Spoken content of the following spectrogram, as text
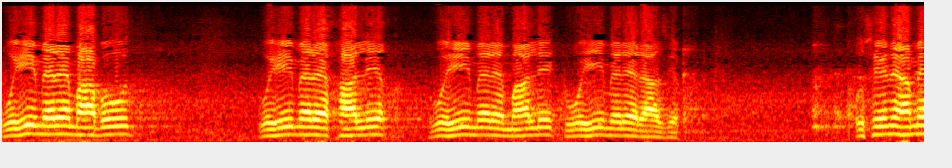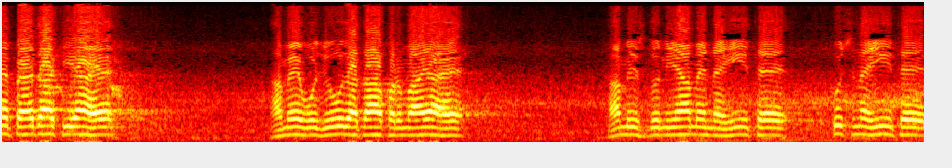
وہی میرے معبود، وہی میرے خالق، وہی میرے مالک، وہی میرے رازق۔ اسی نے ہمیں پیدا کیا ہے، ہمیں وجود عطا فرمایا ہے۔ ہم اس دنیا میں نہیں تھے، کچھ نہیں تھے،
